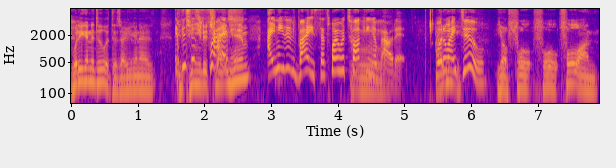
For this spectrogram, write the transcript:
What are you gonna do with this? Are you gonna continue to train him? I need advice. That's why we're talking about it. What do I do? Yo, full, full, full on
